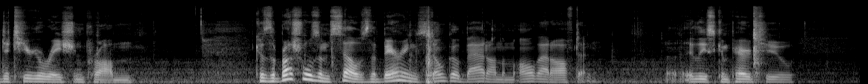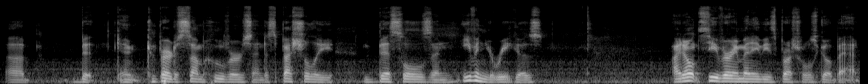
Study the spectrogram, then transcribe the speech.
deterioration problem, because the brush rolls themselves, the bearings don't go bad on them all that often, uh, at least compared to uh, bit compared to some Hoovers and especially Bissells and even Eurekas. I don't see very many of these brush rolls go bad.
